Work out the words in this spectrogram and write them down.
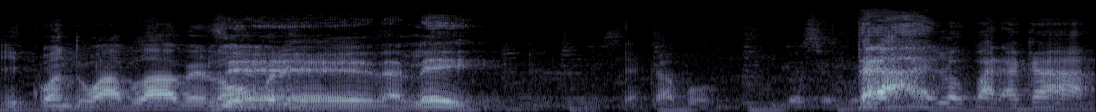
E quando hablava o homem, Sí, la ley. se acabou. Tráelo para cá!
